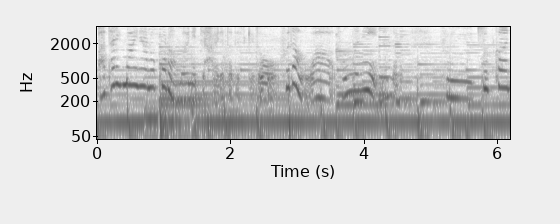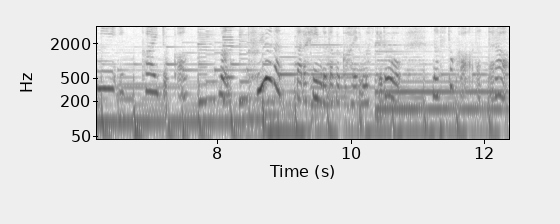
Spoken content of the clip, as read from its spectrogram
当たり前にあの頃は毎日入れたですけど普段はそんなに何だろう2日に1回とかまあ冬だったら頻度高く入りますけど夏とかだったら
